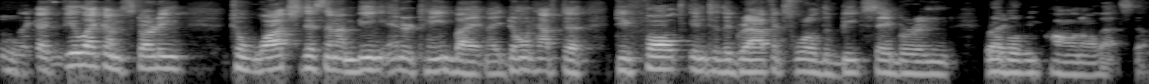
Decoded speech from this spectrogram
like i feel like i'm starting to watch this and i'm being entertained by it and i don't have to default into the graphics world of beat saber and Right. recall and all that stuff.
